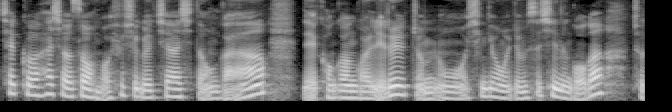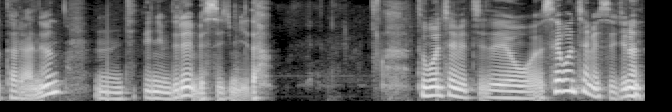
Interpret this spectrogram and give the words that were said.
체크하셔서 뭐 휴식을 취하시던가, 네, 건강 관리를 좀 어, 신경을 좀 쓰시는 거가 좋다라는 음, 지띠님들의 메시지입니다. 두 번째 메시지요. 세 번째 메시지는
